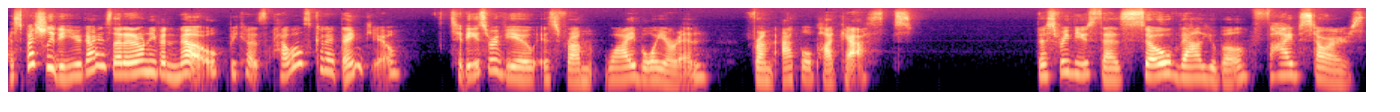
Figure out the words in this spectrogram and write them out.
especially to you guys that I don't even know, because how else could I thank you? Today's review is from Y Boyerin from Apple Podcasts. This review says, so valuable, five stars.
